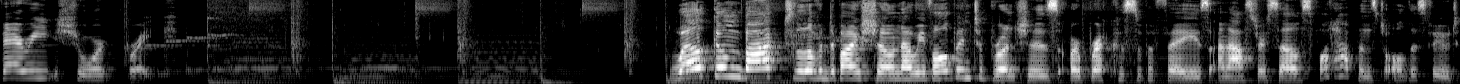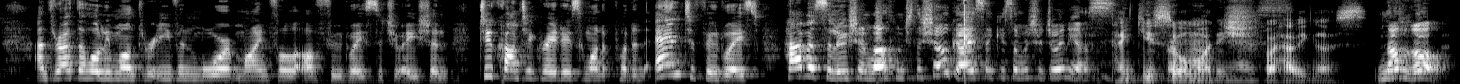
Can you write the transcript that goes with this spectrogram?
very short break. Welcome back to the Lovin Dubai show. Now, we've all been to brunches or breakfast buffets and asked ourselves, what happens to all this food? And throughout the holy month, we're even more mindful of food waste situation. Two content creators who want to put an end to food waste have a solution. Welcome to the show, guys. Thank you so much for joining us. Thank, you you so much us. for having us. Not at all.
